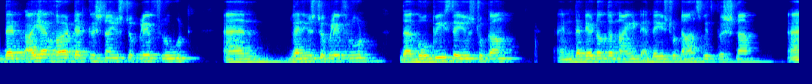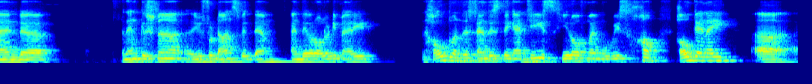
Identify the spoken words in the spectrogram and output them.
that I have heard that Krishna used to play flute, and when he used to play flute, the gopis they used to come in the dead of the night and they used to dance with Krishna, and, uh, and then Krishna used to dance with them, and they were already married. How to understand this thing? And he is hero of my movies. How how can I uh,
